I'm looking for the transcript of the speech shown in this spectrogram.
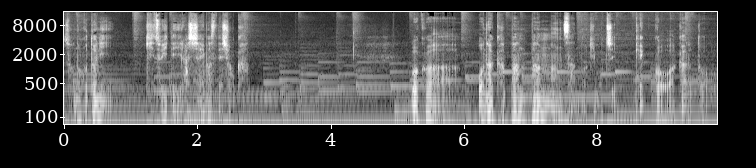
そのことに気づいていらっしゃいますでしょうか？僕はお腹パンパンマンさんの気持ち結構わかると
